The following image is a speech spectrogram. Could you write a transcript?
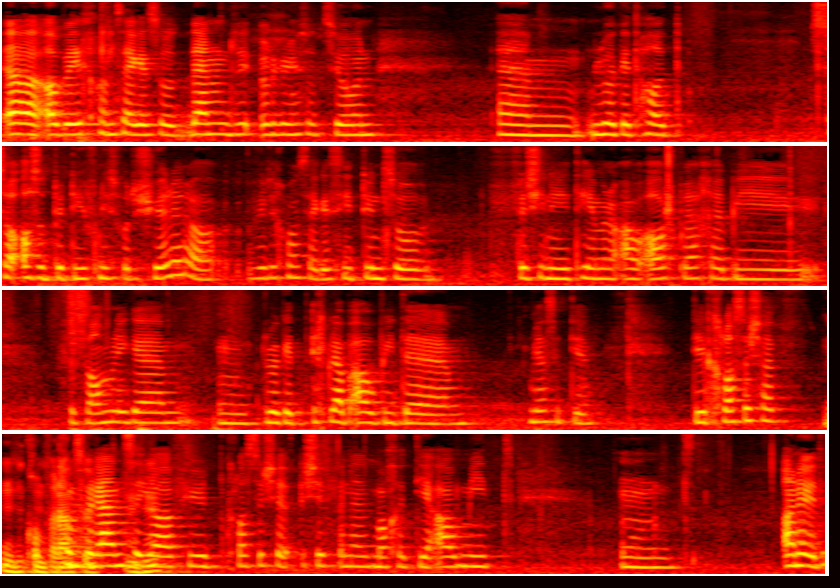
Äh, aber ich kann sagen, so die Lernorganisation ähm, schaut halt so, also die Bedürfnisse der Schüler an, würde ich mal sagen. Sie tun so verschiedene Themen auch ansprechen bei Versammlungen und schauen, ich glaube auch bei den, wie heißen die, die Klassenchef Mhm, Konferenzen. Konferenzen Mhm. ja, für die Klassenschiffe machen die auch mit. Und. Ah, nicht?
